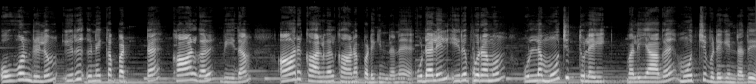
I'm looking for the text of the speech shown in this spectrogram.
ஒவ்வொன்றிலும் இரு இணைக்கப்பட்ட கால்கள் வீதம் ஆறு கால்கள் காணப்படுகின்றன. உடலில் இருபுறமும் உள்ள மூச்சுத்துளை வழியாக மூச்சு விடுகின்றது.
